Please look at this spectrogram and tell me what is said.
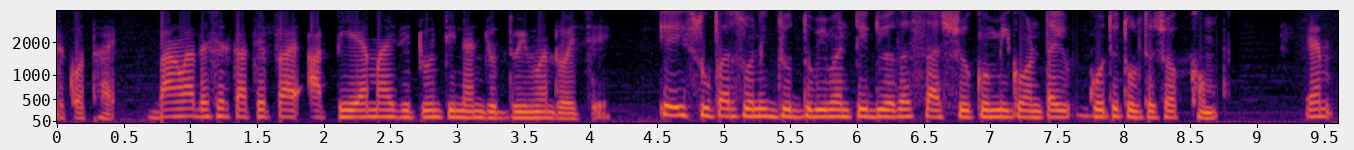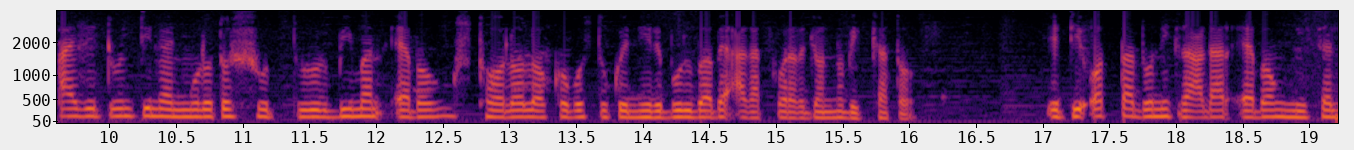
এর কথায়। বাংলাদেশের কাছে প্রায় আটটি এম আইজি টোয়েন্টি নাইন যুদ্ধ বিমান রয়েছে। এই সুপারসনিক যুদ্ধ বিমানটি দুই হাজার চারশো কিমি ঘন্টায় গতি তুলতে সক্ষম। এমআইজি টোয়েন্টি নাইন মূলত শত্রুর বিমান এবং স্থল লক্ষ্যবস্তুকে নির্ভুলভাবে আঘাত করার জন্য বিখ্যাত। এটি অত্যাধুনিক রাডার এবং মিসাইল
